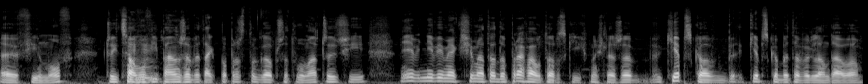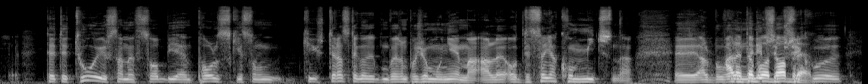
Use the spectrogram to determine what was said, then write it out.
e, filmów. Czyli co, mhm. mówi pan, żeby tak po prostu go przetłumaczyć i nie, nie wiem, jak się ma to do praw autorskich. Myślę, że kiepsko, kiepsko by to wyglądało. Te tytuły już same w sobie polskie są, teraz tego uważam poziomu nie ma, ale Odyseja komiczna. E, albo ale to było dobre. Przykład,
